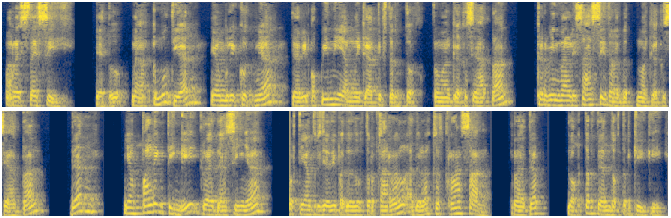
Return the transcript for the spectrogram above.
parestesi. Yaitu, nah kemudian yang berikutnya dari opini yang negatif terhadap tenaga kesehatan, kriminalisasi terhadap tenaga kesehatan, dan yang paling tinggi gradasinya seperti yang terjadi pada dokter Karel adalah kekerasan terhadap dokter dan dokter gigi.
